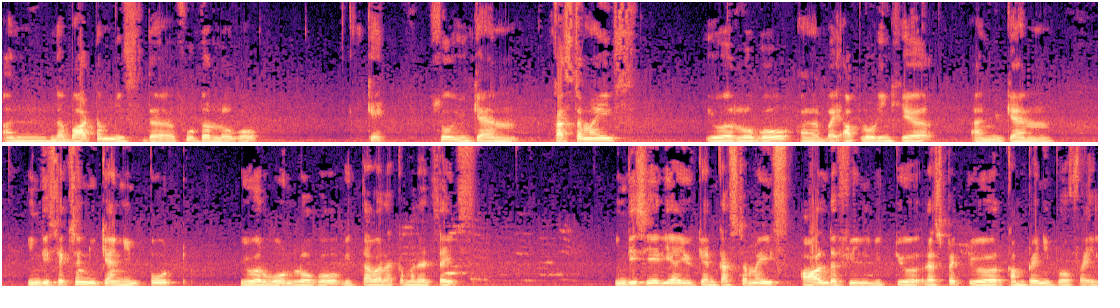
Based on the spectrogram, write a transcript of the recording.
and the bottom is the footer logo. Okay. So you can customize your logo uh, by uploading here and you can in this section you can import your own logo with our recommended sites in this area you can customize all the field with your respect to your company profile.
